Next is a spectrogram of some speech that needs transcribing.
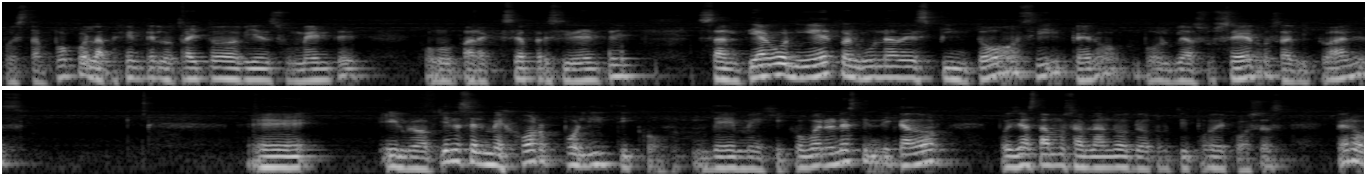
pues tampoco la gente lo trae todavía en su mente como para que sea presidente. Santiago Nieto alguna vez pintó, sí, pero volvió a sus ceros habituales. Eh, y luego, ¿quién es el mejor político de México? Bueno, en este indicador, pues ya estamos hablando de otro tipo de cosas, pero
